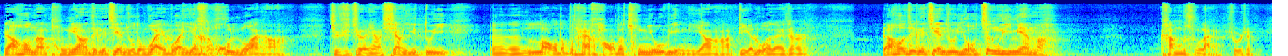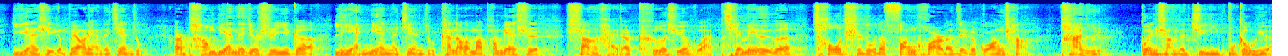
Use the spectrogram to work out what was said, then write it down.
然后呢，同样这个建筑的外观也很混乱啊，就是这样，像一堆嗯烙的不太好的葱油饼一样啊，叠落在这儿。然后这个建筑有正立面吗？看不出来，是不是？依然是一个不要脸的建筑。而旁边的就是一个脸面的建筑，看到了吗？旁边是上海的科学馆，前面有一个超尺度的方块的这个广场，怕你观赏的距离不够远，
